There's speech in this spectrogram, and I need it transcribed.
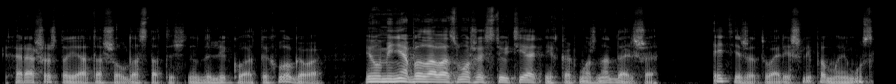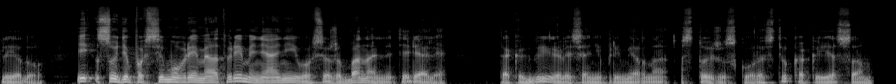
Хорошо, что я отошел достаточно далеко от их логова, и у меня была возможность уйти от них как можно дальше. Эти же твари шли по моему следу, и, судя по всему, время от времени они его все же банально теряли, так как двигались они примерно с той же скоростью, как и я сам.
